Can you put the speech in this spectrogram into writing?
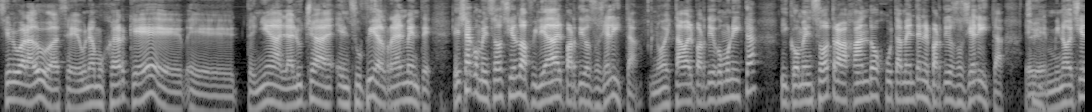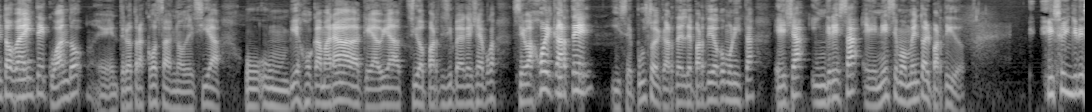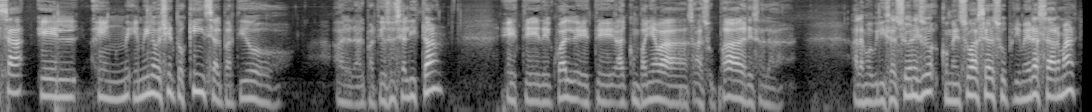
Sin lugar a dudas, eh, una mujer que eh, eh, tenía la lucha en su piel realmente. Ella comenzó siendo afiliada al Partido Socialista, no estaba el Partido Comunista y comenzó trabajando justamente en el Partido Socialista. Eh, Sí. en 1920, cuando, eh, entre otras cosas, nos decía un, un viejo camarada que había sido partícipe de aquella época, se bajó el cartel y se puso el cartel del Partido Comunista, ella ingresa en ese momento al partido. Ella ingresa el, en, en 1915 al partido al, al partido socialista, este, del cual este, acompañaba a, a sus padres a la, a la movilización. Eso comenzó a hacer sus primeras armas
